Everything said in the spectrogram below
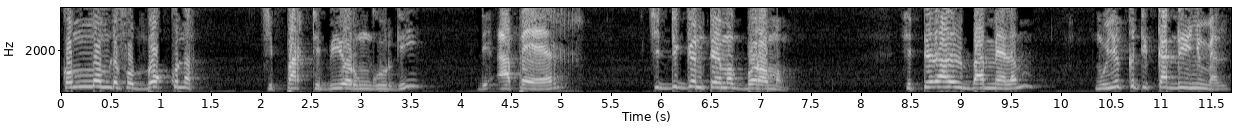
Comme moom dafa bokk nag ci parti bi yor nguur gi di APR ci digganteem ak boromam ci tëral bàmmeelam mu yëkkati kàddu yu ñu mel.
